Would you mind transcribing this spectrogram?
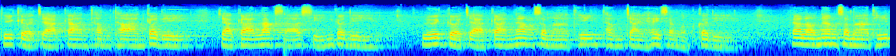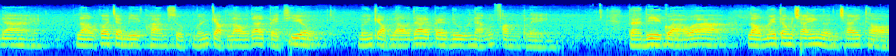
ที่เกิดจากการทำทานก็ดี จากการรักษาศีลก็ดี หรือเกิดจากการนั่งสมาธิทำใจให้สงบก็ดี ถ้าเรานั่งสมาธิได้ เราก็จะมีความสุขเหมือนกับเราได้ไปเที่ยว เหมือนกับเราได้ไปดูหนังฟังเพลง แต่ดีกว่าว่า เราไม่ต้องใช้เงินใช้ทอง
